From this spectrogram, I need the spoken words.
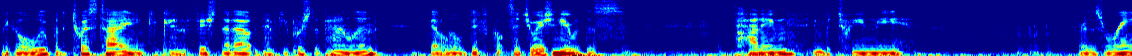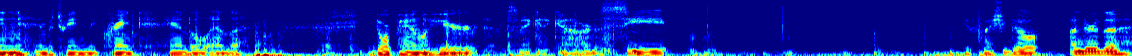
Make a little loop with a twist tie and you can kind of fish that out after you push the panel in. Got a little difficult situation here with this padding in between the, or this ring in between the crank handle and the, the door panel here. It's making it kind of hard to see if I should go under the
